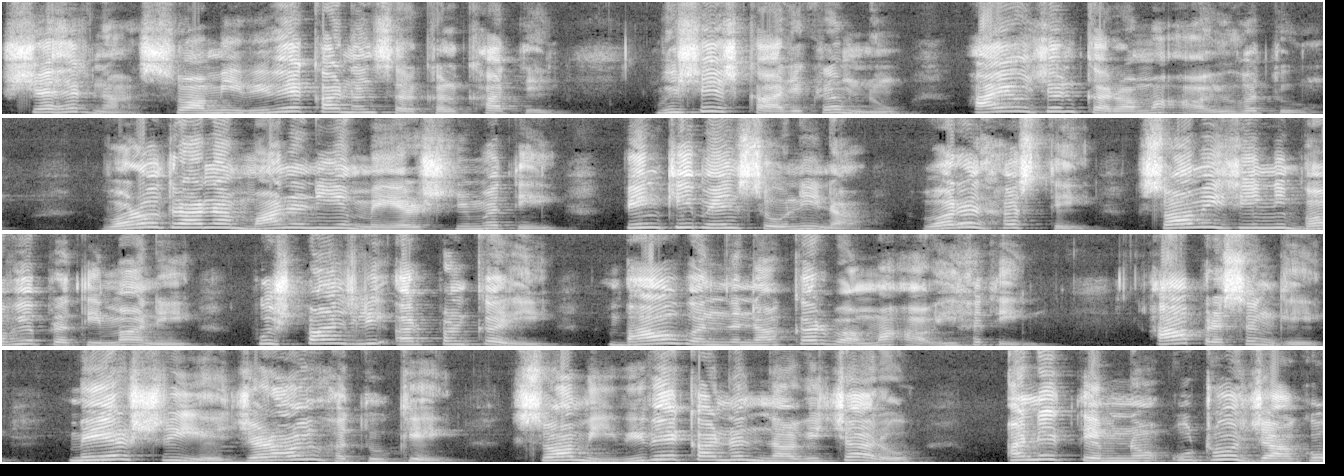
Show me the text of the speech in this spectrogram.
શહેરના સ્વામી વિવેકાનંદ સર્કલ ખાતે વિશેષ કાર્યક્રમનું આયોજન કરવામાં આવ્યું હતું. વડોદરાના માનનીય મેયર શ્રીમતી પિંકીબેન સોનીના વરદ હસ્તે સ્વામીજીની ભવ્ય પ્રતિમાને પુષ્પાંજલિ અર્પણ કરી ભાવવંદના કરવામાં આવી હતી. આ પ્રસંગે મેયરશ્રીએ જણાવ્યું હતું કે સ્વામી વિવેકાનંદના વિચારો અને તેમનો ઉઠો જાગો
